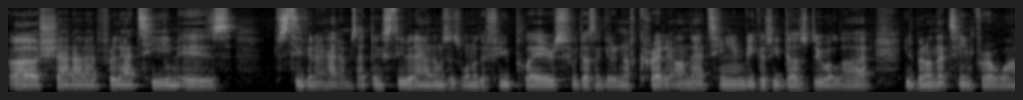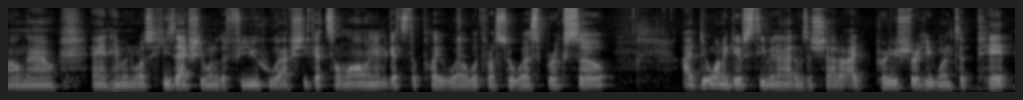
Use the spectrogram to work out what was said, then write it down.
uh, shout out for that team is Steven Adams. I think Steven Adams is one of the few players who doesn't get enough credit on that team because he does do a lot. He's been on that team for a while now, and him and Russ, he's actually one of the few who actually gets along and gets to play well with Russell Westbrook. So I do want to give Steven Adams a shout out. I'm pretty sure he went to Pitt,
